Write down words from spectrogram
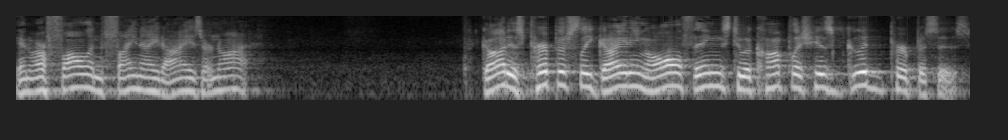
in our fallen, finite eyes or not. God is purposely guiding all things to accomplish his good purposes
